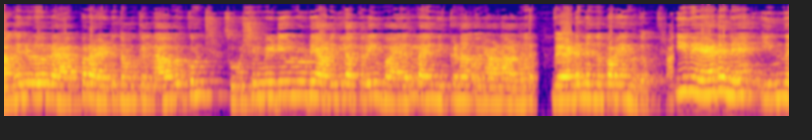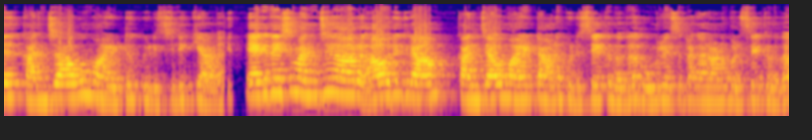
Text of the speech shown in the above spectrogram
അങ്ങനെയുള്ള ഒരു റാപ്പറായിട്ട് നമുക്ക് എല്ലാവർക്കും സോഷ്യൽ മീഡിയയിലൂടെ ആണെങ്കിൽ അത്രയും വൈറലായി നിൽക്കുന്ന ഒരാളാണ് വേടൻ എന്ന് പറയുന്നത്. ഈ വേടനെ ഇന്ന് കഞ്ചാവുമായിട്ട് പിടിച്ചിരിക്കുകയാണ്. ഏകദേശം അഞ്ച് ആറ് ആ ഒരു ഗ്രാം കഞ്ചാവുമായിട്ടാണ് പിടിച്ചേക്കുന്നത്. റൂമിൽ വെച്ചിട്ടെങ്ങാനാണ് പിടിച്ചേക്കുന്നത്.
